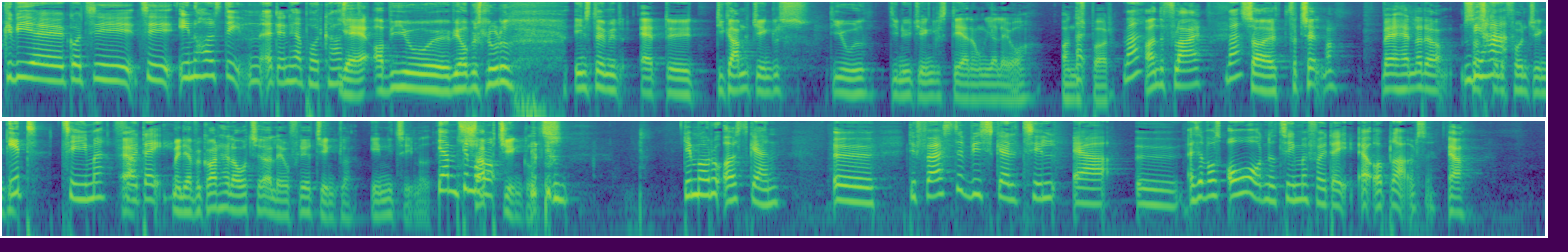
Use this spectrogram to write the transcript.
Skal vi øh, gå til, til indholdsdelen af den her podcast? Ja, og vi, jo, øh, vi har jo besluttet enstemmigt, at øh, de gamle jingles, de er ude. De nye jingles, det er nogle, jeg laver on the spot. hvad? On the fly. Hvad? Så øh, fortæl mig, hvad handler det om? Så vi skal har du få en jingle. et tema for ja, i dag. Men jeg vil godt have lov til at lave flere jingler inde i temaet. Jamen, det må du- Sub-jingles. Det må du også gerne. Øh, det første, vi skal til, er... Øh, altså vores overordnede tema for i dag er opdragelse. Ja.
